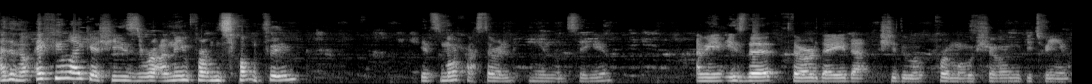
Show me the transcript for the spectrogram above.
I don't know, I feel like uh, she's running from something. It's more faster in singing. I mean, it's the third day that she do a promotion between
